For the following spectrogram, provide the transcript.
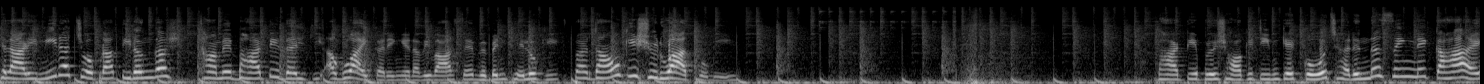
खिलाड़ी नीरज चोपड़ा तिरंगा थामे भारतीय दल की अगुवाई करेंगे। रविवार से विभिन्न खेलों की स्पर्धाओं की शुरुआत होगी। भारतीय पुरुष हॉकी टीम के कोच हरिंदर सिंह ने कहा है,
